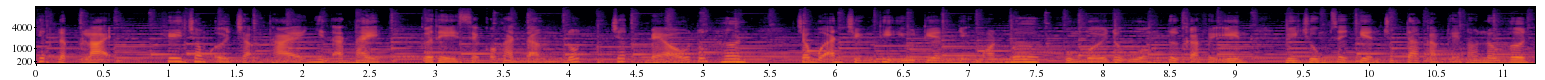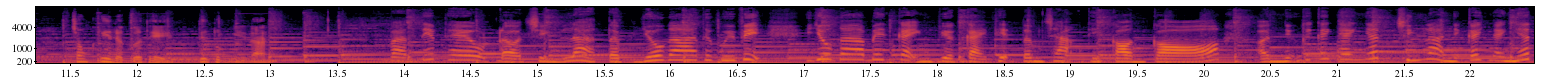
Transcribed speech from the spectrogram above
thiết lập lại khi trong ở trạng thái nhịn ăn này, cơ thể sẽ có khả năng đốt chất béo tốt hơn. Trong bữa ăn chính thì ưu tiên những món bơ cùng với đồ uống từ caffeine vì chúng sẽ khiến chúng ta cảm thấy no lâu hơn trong khi là cơ thể tiếp tục nhịn ăn và tiếp theo đó chính là tập yoga thưa quý vị. Yoga bên cạnh việc cải thiện tâm trạng thì còn có uh, những cái cách nhanh nhất chính là những cách nhanh nhất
